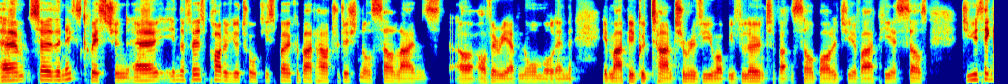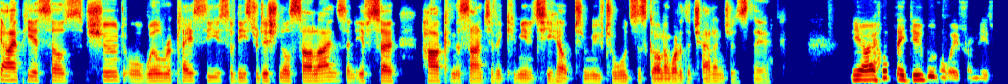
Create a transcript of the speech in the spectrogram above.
Um, so the next question, uh, in the first part of your talk, you spoke about how traditional cell lines are, are, very abnormal, and it might be a good time to review what we've learned about the cell biology of iPS cells. Do you think iPS cells should or will replace the use of these traditional cell lines? And if so, how can the scientific community help to move towards this goal, and what are the challenges there? Yeah, I hope they do move away from these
